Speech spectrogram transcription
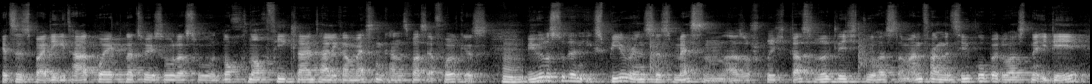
Jetzt ist es bei Digitalprojekten natürlich so, dass du noch, noch viel kleinteiliger messen kannst, was Erfolg ist. Mhm. Wie würdest du denn Experiences messen? Also sprich, das wirklich, du hast am Anfang eine Zielgruppe, du hast eine Idee.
